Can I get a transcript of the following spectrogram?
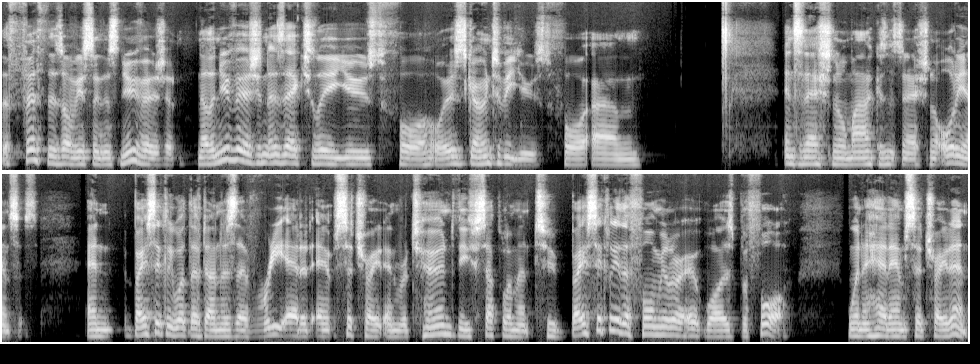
the fifth is obviously this new version. Now, the new version is actually used for, or is going to be used for um, international markets, international audiences. And basically, what they've done is they've re added amp citrate and returned the supplement to basically the formula it was before when it had amp citrate in.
